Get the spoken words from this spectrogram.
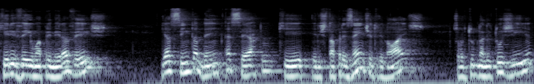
que ele veio uma primeira vez, e assim também é certo que ele está presente entre nós, sobretudo na liturgia,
